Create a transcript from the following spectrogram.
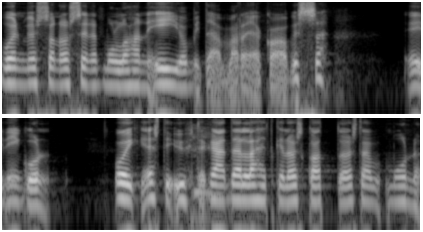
voin myös sanoa sen, että mullahan ei ole mitään värejä kaapissa. Ei niin kuin oikeasti yhtäkään tällä hetkellä, jos katsoo sitä mun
